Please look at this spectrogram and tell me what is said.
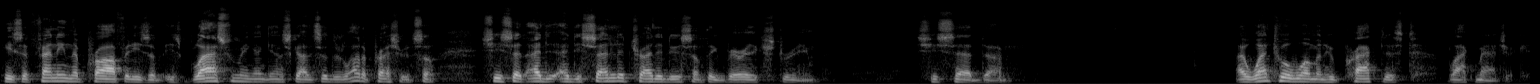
he's offending the prophet. He's, a, he's blaspheming against God. So there's a lot of pressure. And so she said, I, I decided to try to do something very extreme. She said, um, I went to a woman who practiced black magic.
